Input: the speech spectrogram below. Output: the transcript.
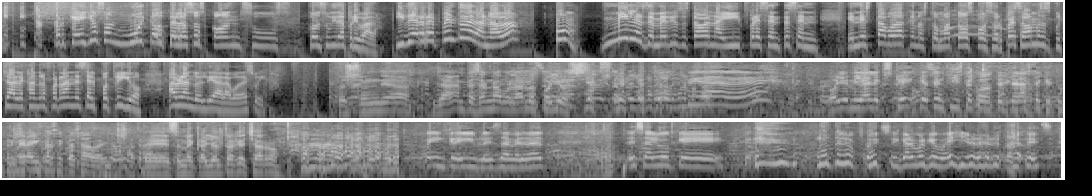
Porque ellos son muy cautelosos con, sus, con su vida privada. Y de repente de la nada, ¡pum! Miles de medios estaban ahí presentes en, en esta boda que nos tomó a todos por sorpresa. Vamos a escuchar a Alejandro Fernández, el potrillo, hablando el día de la boda de su hija. Pues un día ya empezaron a volar los pollos. Oye, mi Alex, ¿qué, qué sentiste cuando te enteraste que tu primera hija se casaba? Eh, se me cayó el traje de charro. Fue increíble, la verdad. Es algo que no te lo puedo explicar porque voy a llorar otra vez.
